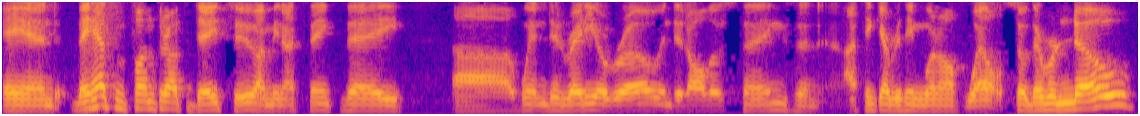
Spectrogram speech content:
and they had some fun throughout the day too. I mean, I think they uh, went and did Radio Row and did all those things, and I think everything went off well. So there were no.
